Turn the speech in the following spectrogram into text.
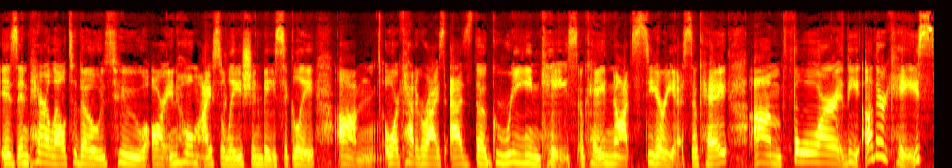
is in parallel to those who are in home isolation, basically, um, or categorized as the green case. Okay, not serious. Okay, um, for the other case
